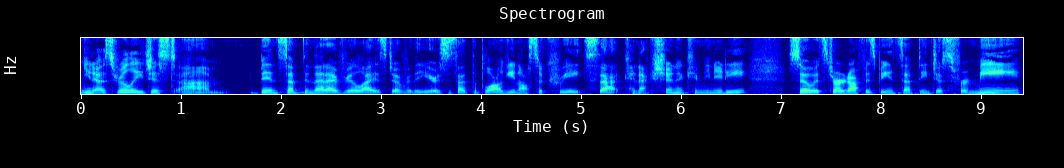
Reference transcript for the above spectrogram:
you know, it's really just um, been something that I've realized over the years is that the blogging also creates that connection and community. So it started off as being something just for me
